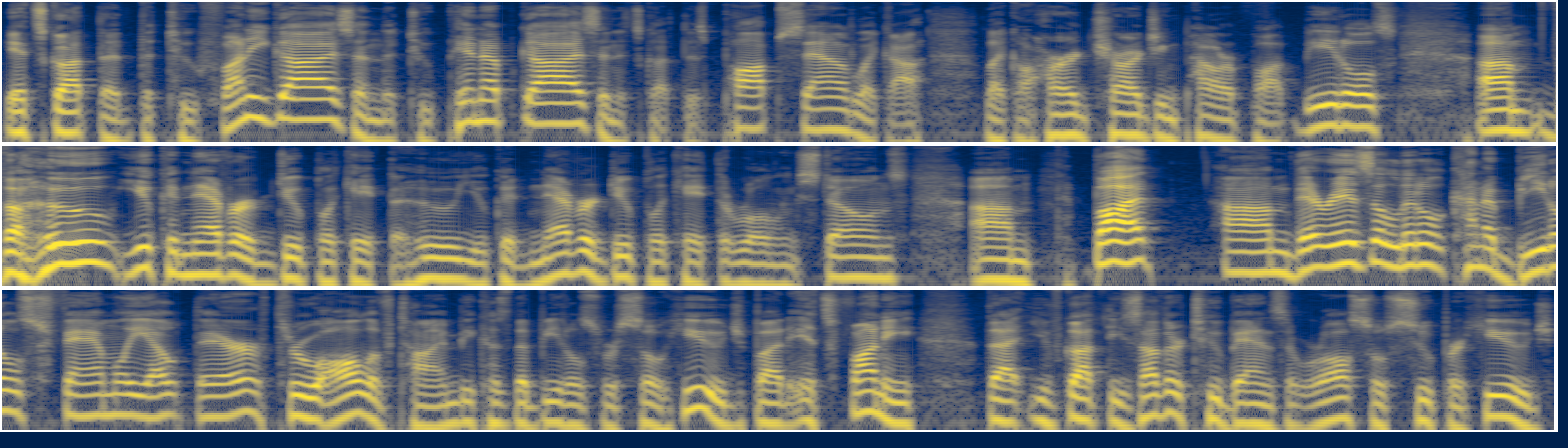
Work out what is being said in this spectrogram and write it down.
It's got the the two funny guys and the two pinup guys, and it's got this pop sound like a like a hard charging power pop Beatles. Um, the Who, you can never duplicate the Who. You could never duplicate the Rolling Stones. Um, but um, there is a little kind of Beatles family out there through all of time because the Beatles were so huge. But it's funny that you've got these other two bands that were also super huge,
